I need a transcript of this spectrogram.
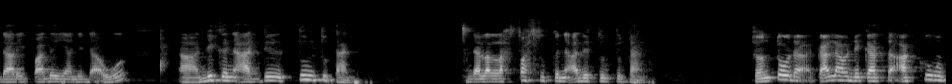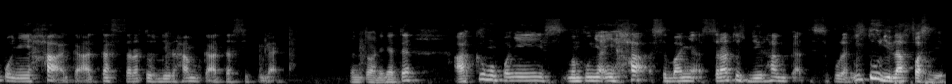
daripada yang didakwa. Uh, dia kena ada tuntutan. Dalam lafaz tu kena ada tuntutan. Contoh dah, kalau dia kata aku mempunyai hak ke atas 100 dirham ke atas sipulan. Contoh dia kata, aku mempunyai mempunyai hak sebanyak 100 dirham ke atas sipulan. Itu je lafaz dia.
